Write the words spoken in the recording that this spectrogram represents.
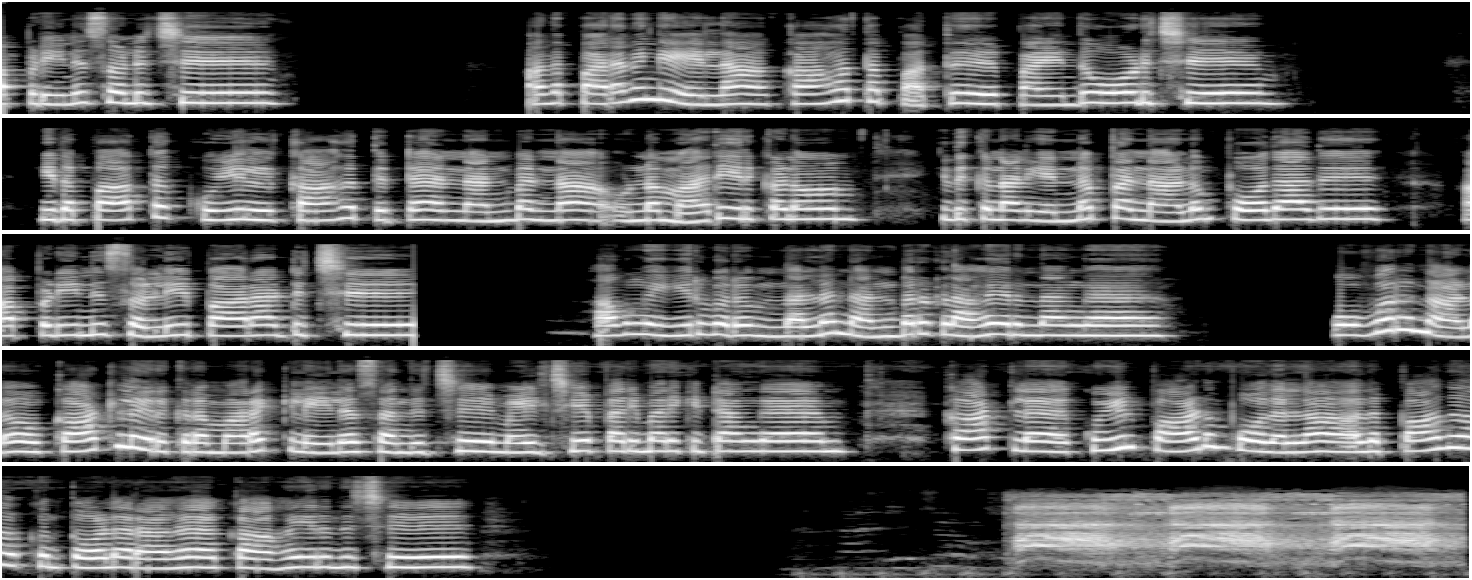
அப்படின்னு சொன்னிச்சு. அந்த பறவைங்க எல்லாம் காகத்தை பார்த்து பயந்து ஓடுச்சு. இதை பார்த்த குயில் காகத்திட்ட நண்பன்னா உன்ன மாதிரி இருக்கணும். இதுக்கு நான் என்ன பண்ணாலும் போதாது. அப்படின்னு சொல்லி பாராட்டுச்சு. அவங்க இருவரும் நல்ல நண்பர்களாக இருந்தாங்க. ஒவ்வொரு நாளும் காட்டில் இருக்கிற மரக்கிளையில சந்திச்சு மகிழ்ச்சியை பரிமாறிக்கிட்டாங்க. காட்டில் குயில் பாடும் போதெல்லாம் அதை பாதுகாக்கும் தோழராக காக இருந்துச்சு.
